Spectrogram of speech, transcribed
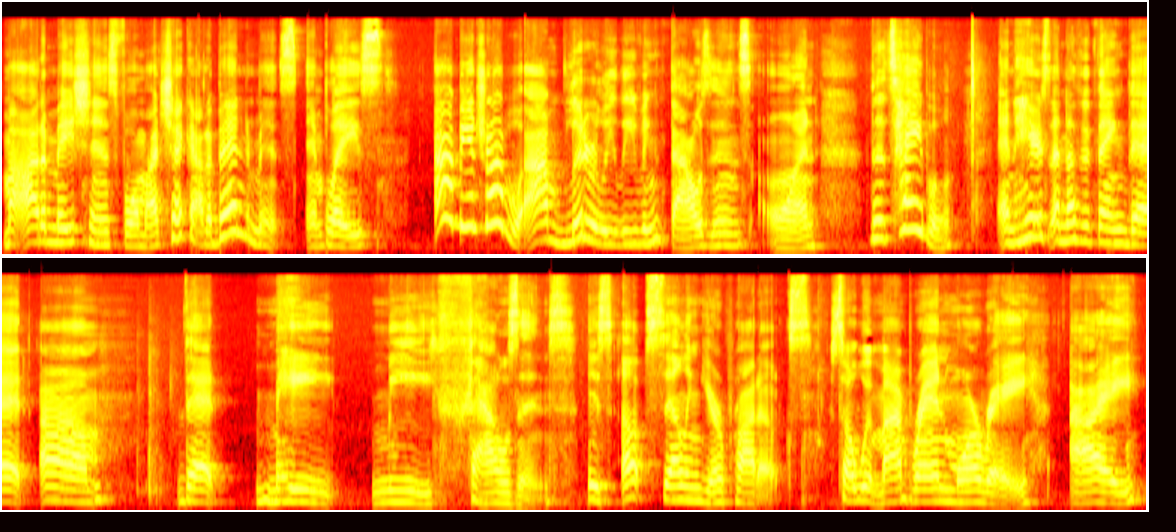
my automations for my checkout abandonments in place, I'd be in trouble. I'm literally leaving thousands on the table. And here's another thing that um, that made me thousands is upselling your products. So with my brand Mourae, I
